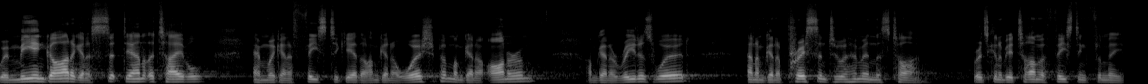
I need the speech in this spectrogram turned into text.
where me and God are going to sit down at the table and we're going to feast together. I'm going to worship Him, I'm going to honor Him, I'm going to read His Word, and I'm going to press into Him in this time where it's going to be a time of feasting for me.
